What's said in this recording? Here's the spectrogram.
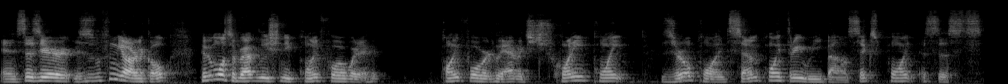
And it says here, this is from the article. Pippen was a revolutionary point forward, point forward who averaged twenty point zero points, seven point three rebounds, six point assists.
